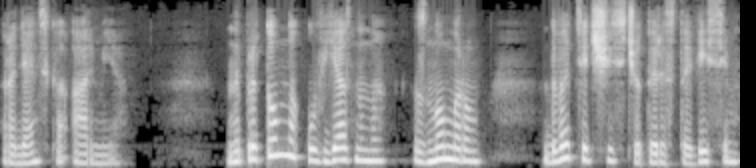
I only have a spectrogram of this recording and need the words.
радянська армія. Непритомно ув'язнена з номером 26408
